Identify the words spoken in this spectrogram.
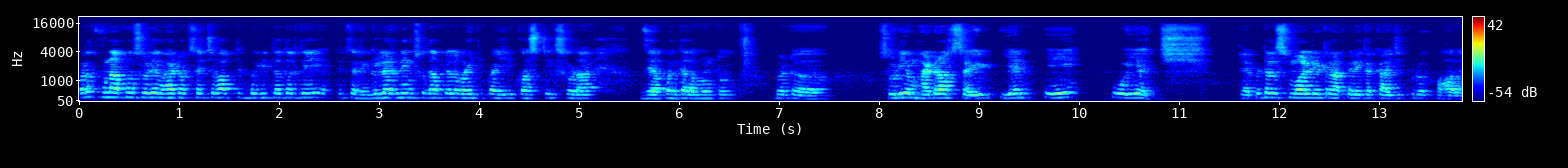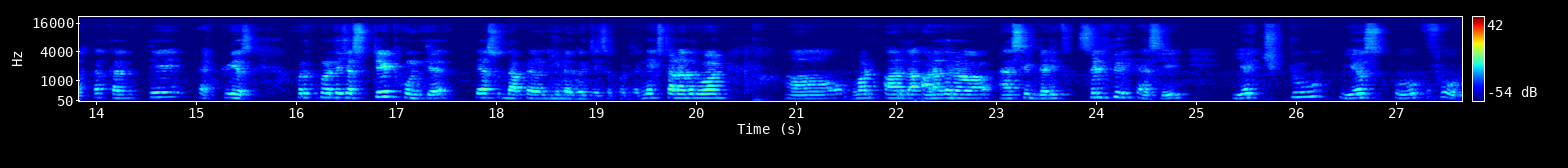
परत पुन्हा आपण सोडियम हायड्रॉक्साईडच्या बाबतीत बघितलं तर ते त्याचं रेग्युलर नेम सुद्धा आपल्याला माहिती पाहिजे कॉस्टिक सोडा जे आपण त्याला म्हणतो. But sodium hydroxide N A O H capital small letter आपल्याला इथं काळजीपूर्वक पाहावं लागतात. कारण ते ॲक्युएस परत पुन्हा त्याच्या स्टेट कोणत्या आहेत त्यासुद्धा आपल्याला लिहिणं गरजेचं पडतं. Next another word what are the another acid that is sulphuric acid H two S O four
